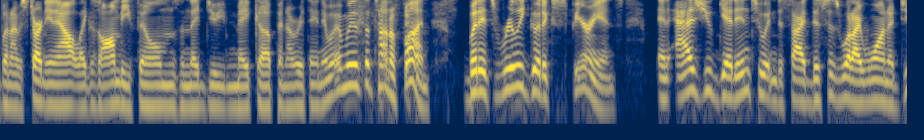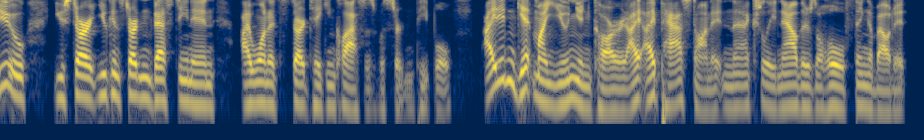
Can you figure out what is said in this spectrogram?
when I was starting out, like zombie films, and they do makeup and everything. It, it was a ton of fun, but it's really good experience and as you get into it and decide this is what i want to do you start you can start investing in i want to start taking classes with certain people i didn't get my union card I, I passed on it and actually now there's a whole thing about it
